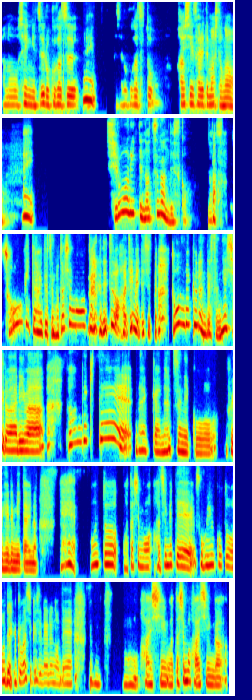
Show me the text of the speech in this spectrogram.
あの、先月、6月、はい、6月と配信されてましたが、はい。シロアリって夏なんですか？あ夏。、そうみたいですね。私も実は初めて知った。飛んでくるんですね、シロアリは。飛んできて、なんか夏にこう、増えるみたいな。ええ、本当私も初めてそういうことで詳しく知れるので、うんもう配信、私も配信が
